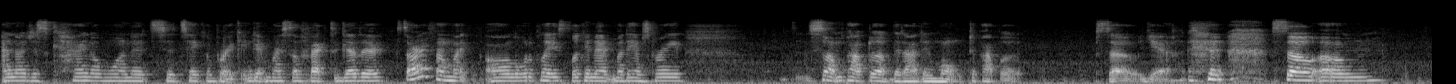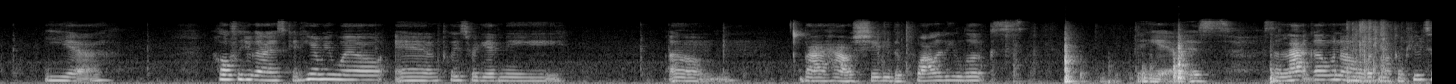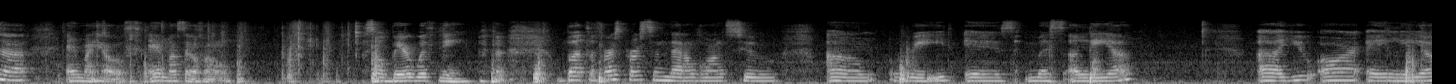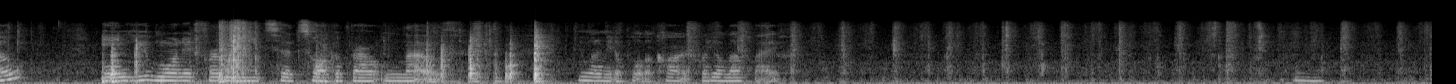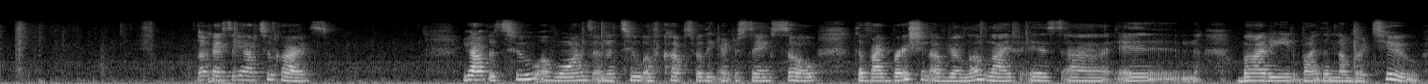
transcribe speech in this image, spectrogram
and I just kind of wanted to take a break and get myself back together. Sorry if I'm like all over the place looking at my damn screen. Something popped up that I didn't want to pop up. So yeah. so um yeah. Hopefully you guys can hear me well and please forgive me um by how shitty the quality looks. Yeah, it's it's a lot going on with my computer and my health and my cell phone. So bear with me. but the first person that I'm going to um, read is Miss Aaliyah. Uh, you are a Leo and you wanted for me to talk about love. You wanted me to pull a card for your love life. Okay, so you have two cards. You have the Two of Wands and the Two of Cups, really interesting. So the vibration of your love life is uh, embodied by the number two,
